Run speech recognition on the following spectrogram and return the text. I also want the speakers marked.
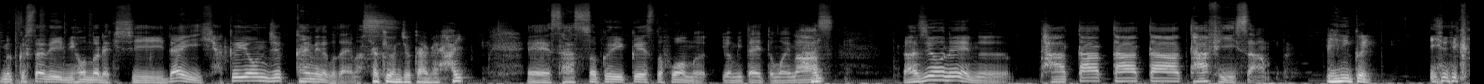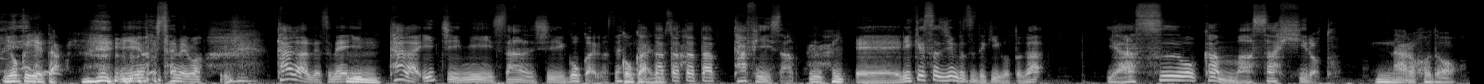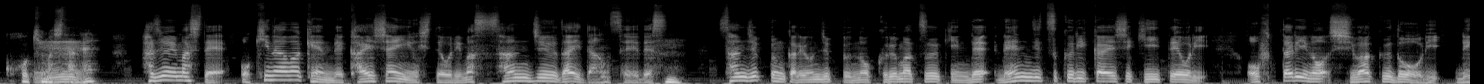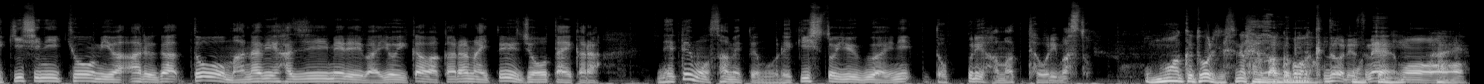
Speaker 1: ムックスタディ日本の歴史第140回目でございます。
Speaker 2: 140回目。はい。
Speaker 1: えー早速リクエストフォーム読みたいと思います。ラジオネーム、タタタタタフィーさん。
Speaker 2: 言いにくい。
Speaker 1: 言いにくい
Speaker 2: よく言えた。
Speaker 1: 言えましたね。もう、タがですね、い
Speaker 2: うん
Speaker 1: タが1、2、3、4、5個ありますね。
Speaker 2: 5個あります
Speaker 1: タタタタタフィーさん。うん
Speaker 2: はい。
Speaker 1: えーリクエスト人物出来事が、安岡正宏と。
Speaker 2: なるほど。ここ来ましたね。
Speaker 1: はじめまして、沖縄県で会社員をしております30代男性です。
Speaker 2: うん
Speaker 1: 30分から40分の車通勤で連日繰り返し聞いており、お二人の思惑通り、歴史に興味はあるが、どう学び始めればよいかわからないという状態から、寝ても覚めても歴史という具合にどっぷりハマっておりますと。
Speaker 2: 思惑通りですね、この番組の。
Speaker 1: 思惑通りですね。
Speaker 2: に
Speaker 1: もう、
Speaker 2: はい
